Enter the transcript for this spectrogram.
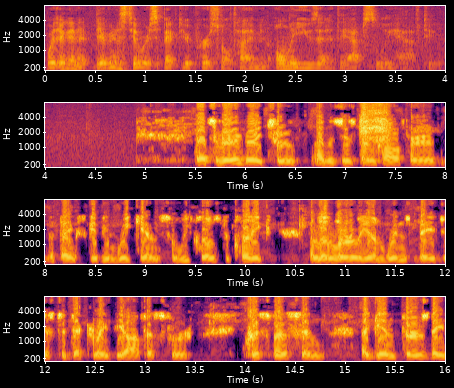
where they're gonna they're gonna still respect your personal time and only use that if they absolutely have to. That's very, very true. I was just on call for the Thanksgiving weekend, so we closed the clinic a little early on Wednesday just to decorate the office for Christmas, and again Thursday,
